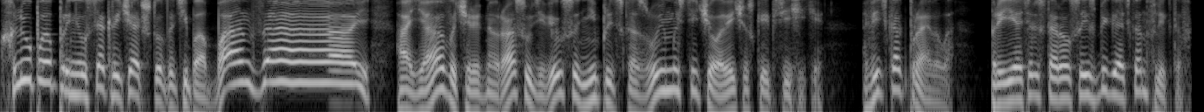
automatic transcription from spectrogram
Хлюпа принялся кричать что-то типа «Банзай!», а я в очередной раз удивился непредсказуемости человеческой психики. Ведь, как правило, приятель старался избегать конфликтов,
